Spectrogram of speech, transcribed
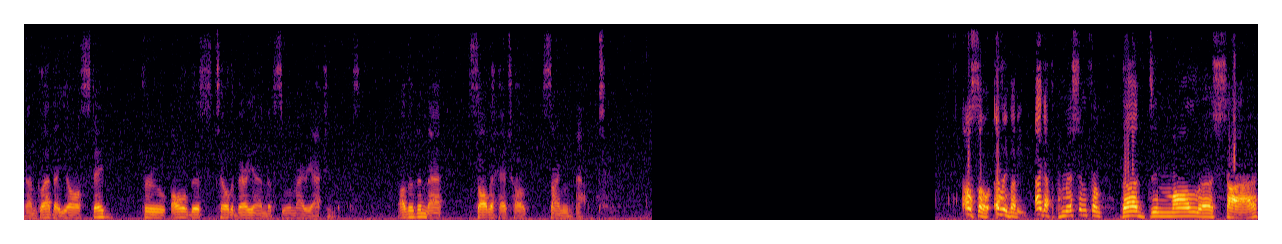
and I'm glad that you all stayed through all of this till the very end of seeing my reaction videos. Other than that, Sawl the Hedgehog signing out. Also, everybody, I got the permission from the Demolisher.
